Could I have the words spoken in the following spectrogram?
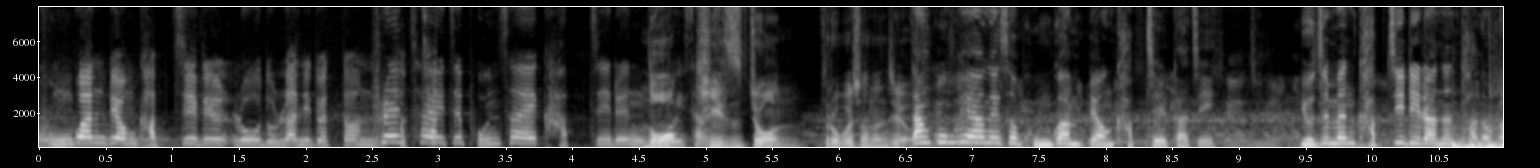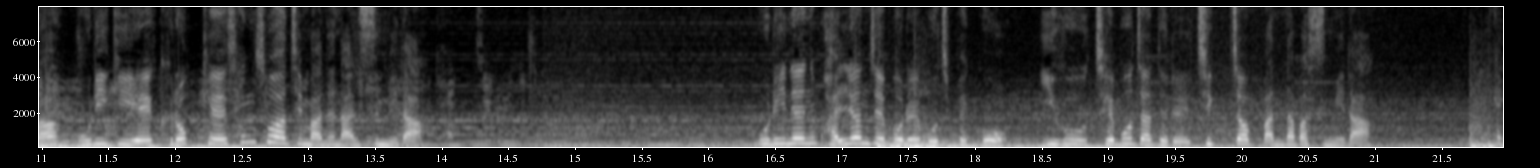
공관병 갑질로 논란이 됐던 프랜차이즈 본사의 갑질은 노더 이상 키즈 존 들어보셨는지요? 땅콩 회항에서 공관병 갑질까지. 요즘은 갑질이라는 단어가 우리 귀에 그렇게 생소하지만은 않습니다. 우리는 관련 제보를 모집했고 이후 제보자들을 직접 만나봤습니다. 그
